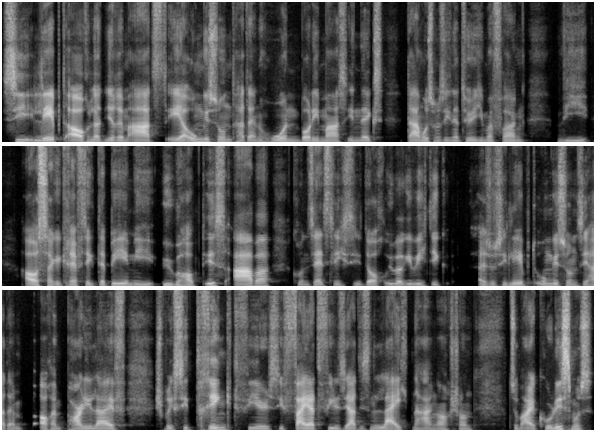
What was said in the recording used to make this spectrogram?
Sie lebt auch laut ihrem Arzt eher ungesund, hat einen hohen Body Mass Index, da muss man sich natürlich immer fragen, wie aussagekräftig der BMI überhaupt ist, aber grundsätzlich ist sie doch übergewichtig, also sie lebt ungesund, sie hat ein, auch ein Party-Life, sprich sie trinkt viel, sie feiert viel, sie hat diesen leichten Hang auch schon zum Alkoholismus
